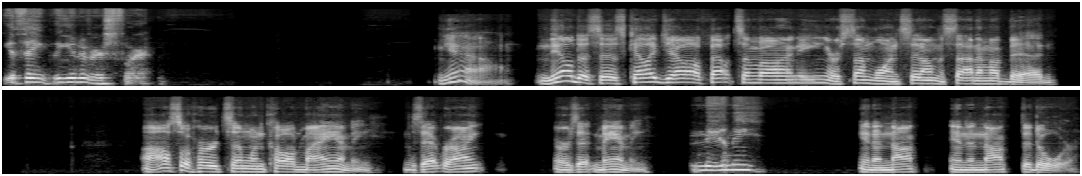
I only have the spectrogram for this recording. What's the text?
you thank the universe for it. Yeah. Nilda says, Kelly Jo, I felt somebody or someone sit on the side of my bed. I also heard someone called Miami. Is that right? Or is that Mammy? Mammy In a knock and a knock the door.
